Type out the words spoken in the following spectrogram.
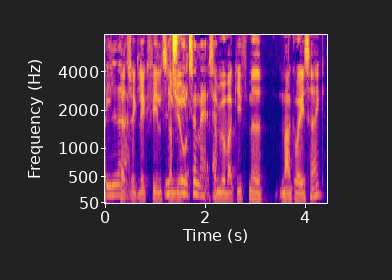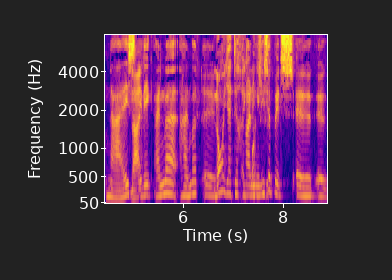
billeder. af- Patrick Lickfield, som, jo, som er- som jo var gift med Margareta, ikke? Nej, slet Nej. ikke. Han var, han var øh, Nå, ja, det er dronning. Elisabeths øh, øh,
